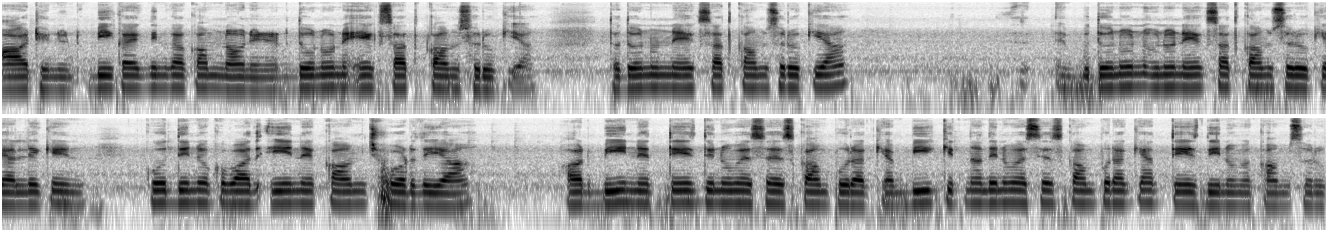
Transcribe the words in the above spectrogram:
आठ यूनिट बी का एक दिन का काम नौ यूनिट दोनों ने एक साथ काम शुरू किया। तो दोनों ने एक साथ काम शुरू किया। दोनों ने, उन्होंने एक साथ काम शुरू किया, लेकिन कुछ दिनों के बाद ए ने काम छोड़ दिया और बी ने तेईस दिनों में शेष काम पूरा किया। बी कितना दिनों में शेष काम पूरा किया? तेईस दिनों में काम शुरू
